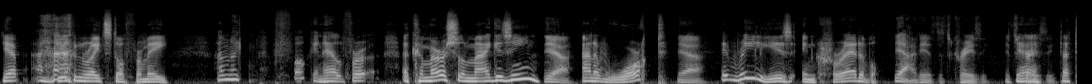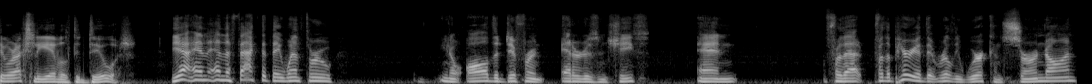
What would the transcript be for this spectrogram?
"Yep, you can write stuff for me." I'm like, "Fucking hell!" For a commercial magazine, Yeah. and it worked. Yeah. It really is incredible. Yeah. It is. It's crazy. It's Yeah, crazy. that they were actually able to do it. Yeah, and and the fact that they went through, you know, all the different editors in chiefs, and for that for the period that really we're concerned on,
